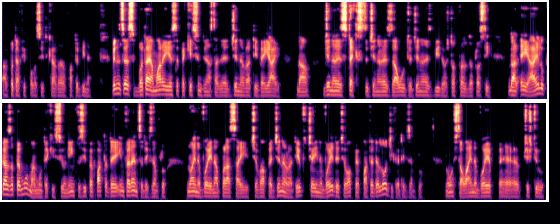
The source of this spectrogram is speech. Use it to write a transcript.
ar putea fi folosit chiar foarte bine. Bineînțeles, bătaia mare este pe chestiuni din asta de generative AI, da? Generezi text, generezi audio, generezi video și tot felul de prostii. Dar AI lucrează pe mult mai multe chestiuni, inclusiv pe partea de inferențe, de exemplu. Nu ai nevoie neapărat să ai ceva pe generativ, ci ai nevoie de ceva pe partea de logică, de exemplu. Nu? Sau ai nevoie pe, ce știu,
